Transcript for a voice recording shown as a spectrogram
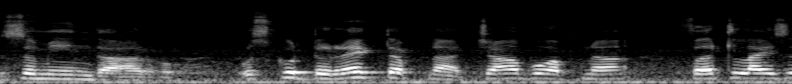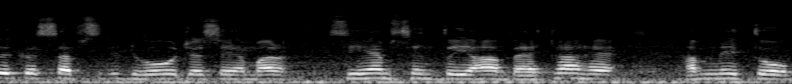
ज़मींदार हो, उसको डायरेक्ट अपना, चाहे वो अपना फर्टिलाइज़र का सब्सिडी हो, जैसे हमारा सी एम सिंह तो यहाँ बैठा है, हमने तो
